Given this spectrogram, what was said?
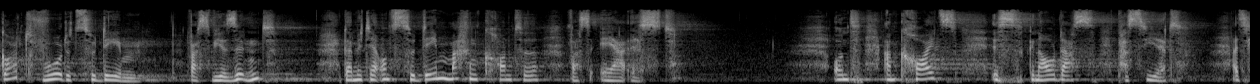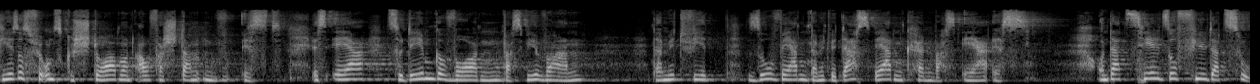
Gott wurde zu dem, was wir sind, damit er uns zu dem machen konnte, was er ist. Und am Kreuz ist genau das passiert. Als Jesus für uns gestorben und auferstanden ist, ist er zu dem geworden, was wir waren, damit wir so werden, damit wir das werden können, was er ist. Und da zählt so viel dazu.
